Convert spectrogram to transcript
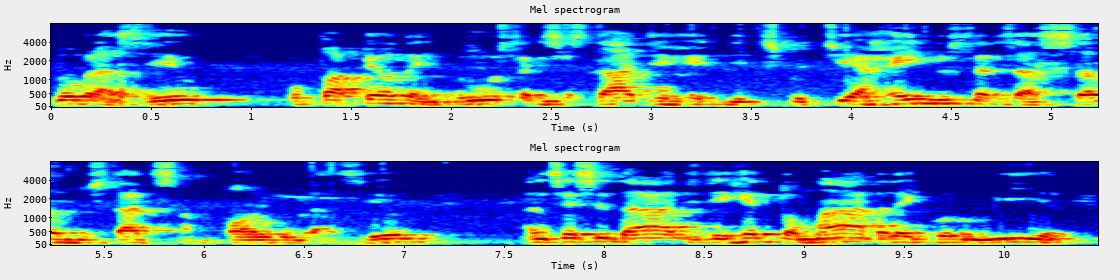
no Brasil. O papel da indústria, a necessidade de, de discutir a reindustrialização do Estado de São Paulo e do Brasil, a necessidade de retomada da economia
